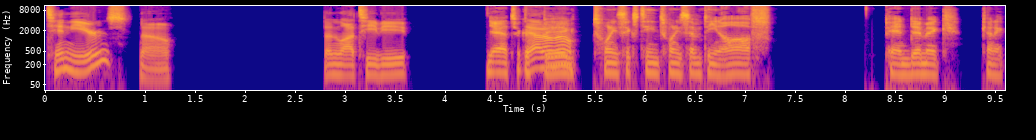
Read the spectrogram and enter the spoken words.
ten years. No, done a lot of TV. Yeah, it took Yeah, a big 2016, 2017 off. Pandemic kind of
